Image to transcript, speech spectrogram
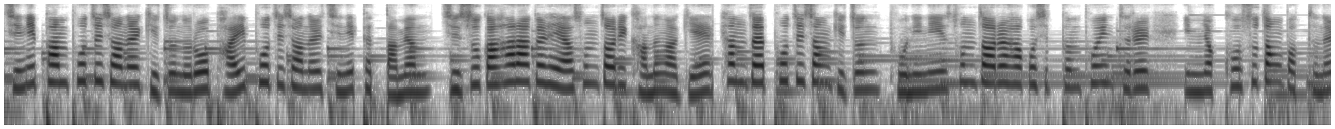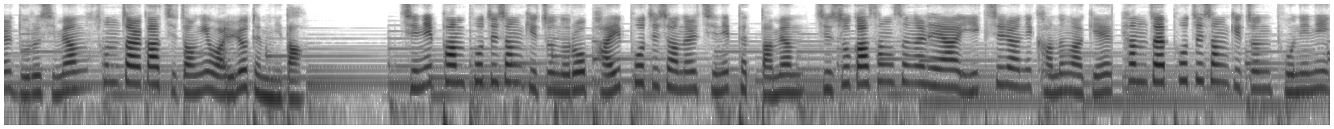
진입한 포지션을 기준으로 바이 포지션을 진입했다면 지수가 하락을 해야 손절이 가능하기에 현재 포지션 기준 본인이 손절을 하고 싶은 포인트를 입력 후 수정 버튼을 누르시면 손절가 지정이 완료됩니다. 진입한 포지션 기준으로 바이 포지션을 진입했다면 지수가 상승을 해야 이익 실현이 가능하기에 현재 포지션 기준 본인이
